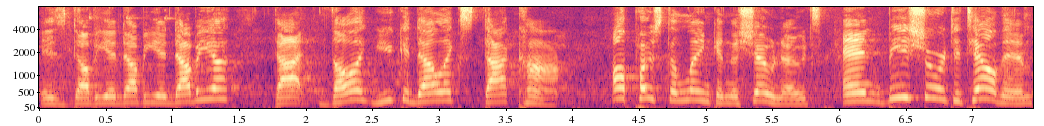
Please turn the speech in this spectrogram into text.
is www.theukadelics.com. I'll post a link in the show notes, and be sure to tell them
